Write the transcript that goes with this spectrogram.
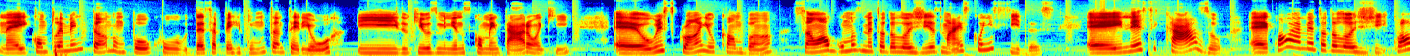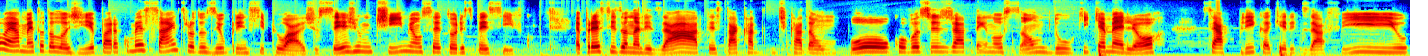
né? E complementando um pouco dessa pergunta anterior e do que os meninos comentaram aqui, é, o Scrum e o Kanban são algumas metodologias mais conhecidas. É, e nesse caso, é, qual é a metodologia? Qual é a metodologia para começar a introduzir o princípio ágil, seja um time ou um setor específico? É preciso analisar, testar de cada um um pouco, ou você já tem noção do que, que é melhor se aplica aquele desafio,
